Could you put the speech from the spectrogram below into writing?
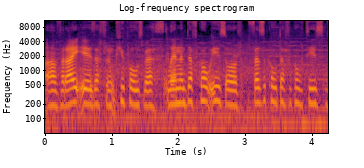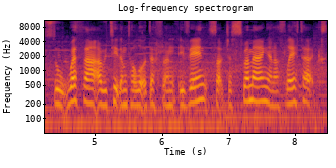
a variety of different pupils with learning difficulties or physical difficulties. So with that, I would take them to a lot of different events, such as swimming and athletics,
